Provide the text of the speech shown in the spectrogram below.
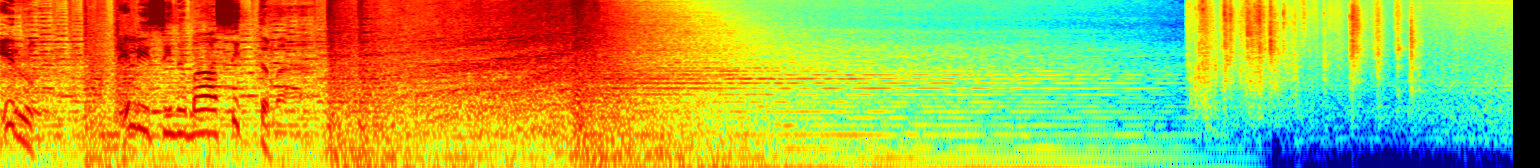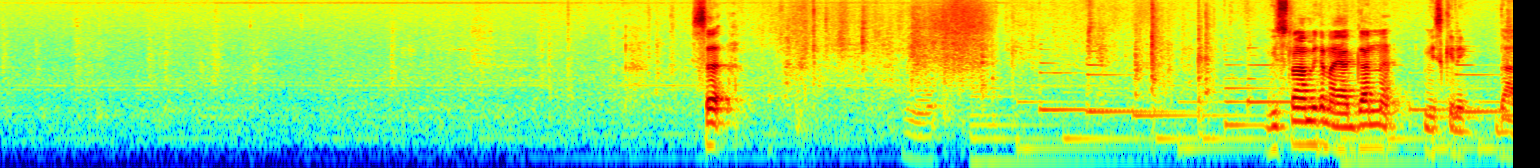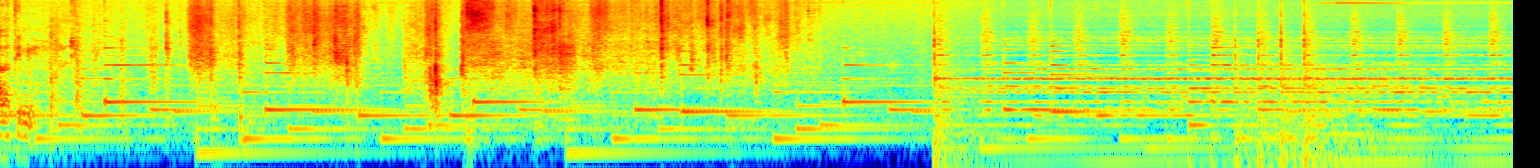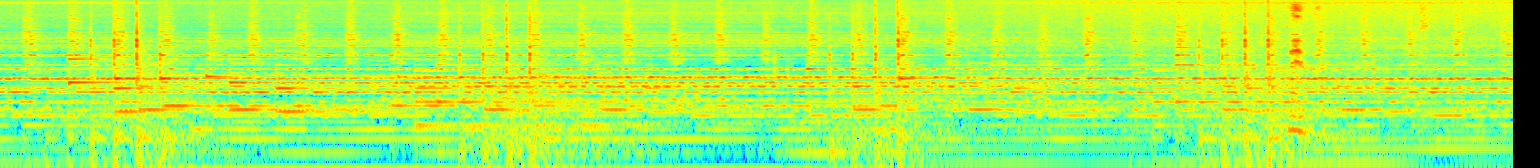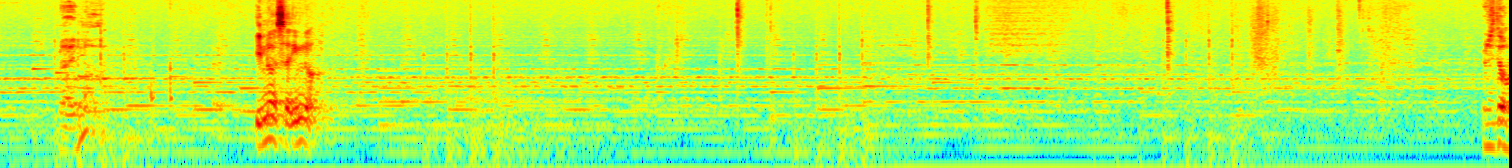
හිරු tele සිනමා සිත්තම ස විශ්‍රාමික ණයක් ගන්න miss කෙනෙක් දාලා තිනේ. ඉන්නවා සර් ඉන්නවා. Where's the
